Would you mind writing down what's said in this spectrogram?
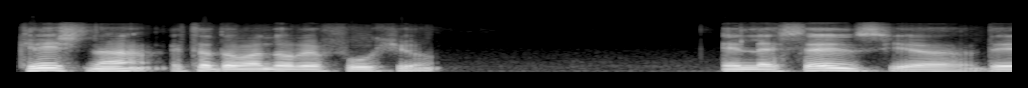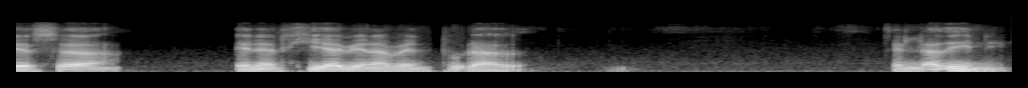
Krishna está tomando refugio en la esencia de esa energía bienaventurada, en la Dini.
